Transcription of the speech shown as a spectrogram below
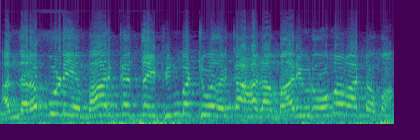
அந்த ரப்புடைய மார்க்கத்தை பின்பற்றுவதற்காக நாம் மாறிவிடுவோமா மாட்டோமா?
